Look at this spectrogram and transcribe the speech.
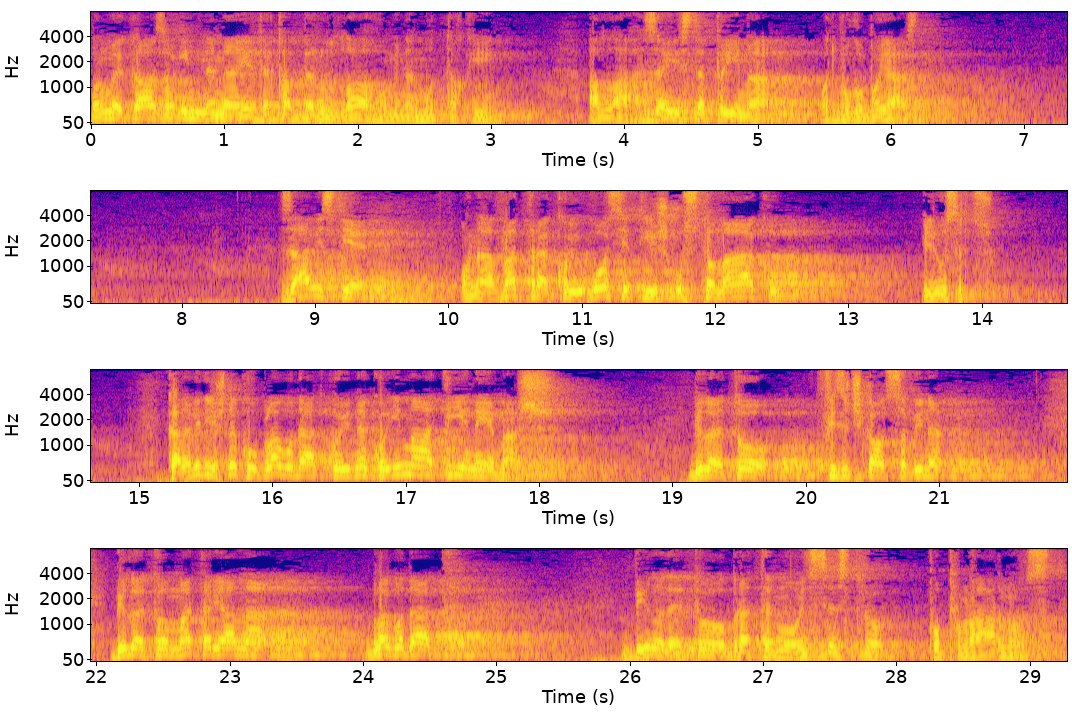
on mu je kazao innama je tekabbelu Allahu minal muttaqin. Allah zaista prima od bogobojazni. Zavist je ona vatra koju osjetiš u stomaku ili u srcu. Kada vidiš neku blagodat koju neko ima ti je nemaš. Bilo je to fizička osobina Bilo je to materijalna blagodat, bilo da je to, brate moj, sestro, popularnost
